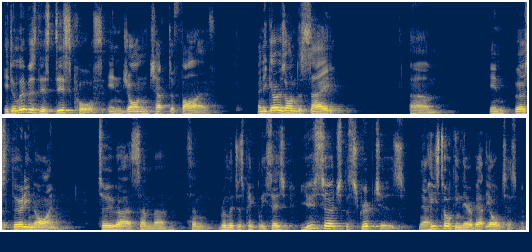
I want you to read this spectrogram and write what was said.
He delivers this discourse in John chapter 5, and he goes on to say um, in verse 39 to uh, some, uh, some religious people, he says, You search the scriptures. Now, he's talking there about the Old Testament.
